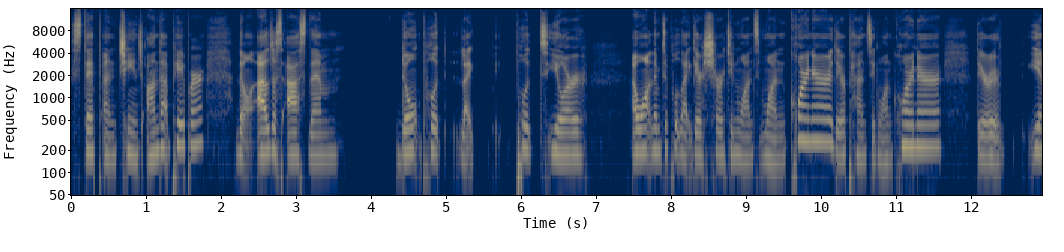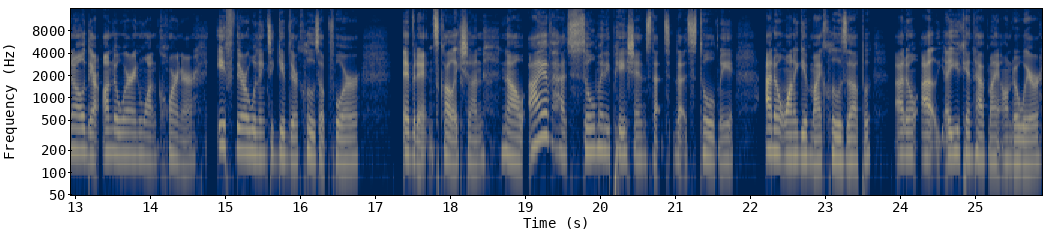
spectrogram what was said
step and change on that paper. I'll just ask them don't put like put your I want them to put like their shirt in one one corner, their pants in one corner, their you know, their underwear in one corner if they're willing to give their clothes up for evidence collection. Now, I have had so many patients that that's told me I don't want to give my clothes up. I don't, I, you can have my underwear.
